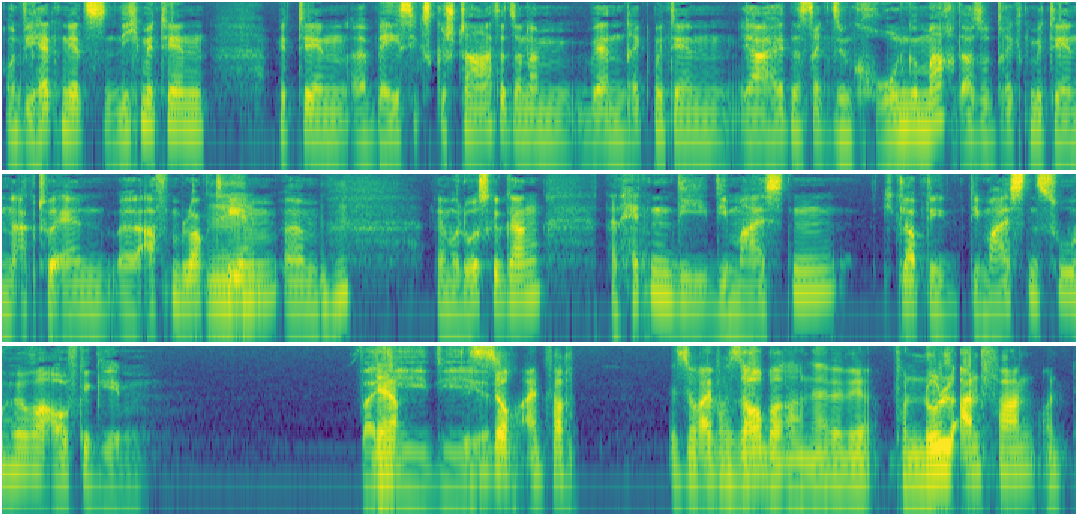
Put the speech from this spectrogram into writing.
und wir hätten jetzt nicht mit den mit den äh, Basics gestartet, sondern werden direkt mit den, ja, hätten es direkt synchron gemacht, also direkt mit den aktuellen äh, Affenblog-Themen ähm, wären wir losgegangen, dann hätten die, die meisten, ich glaube, die, die meisten Zuhörer aufgegeben. Weil Ja, die, die, Es ist auch einfach, es ist auch einfach sauberer, ne? wenn wir von null anfangen und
